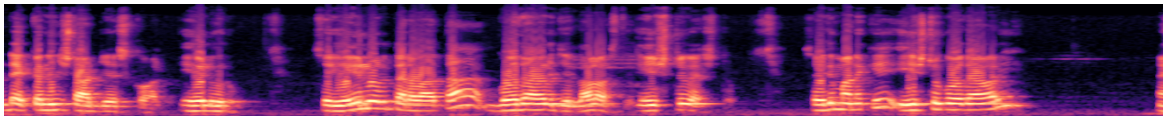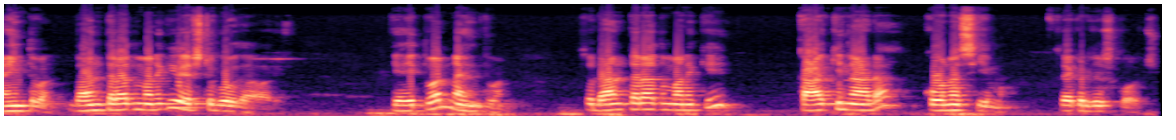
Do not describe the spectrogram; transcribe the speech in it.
అంటే ఎక్కడి నుంచి స్టార్ట్ చేసుకోవాలి? ఏలూరు. సో ఏలూరు తర్వాత గోదావరి జిల్లాలు వస్తాయి. ఈస్ట్ వెస్ట్. సో ఇది మనకి ఈస్ట్ గోదావరి నైన్త్ వన్. దాని తర్వాత మనకి West Godavari. Eighth one ninth one. So దాని తర్వాత మనకి కాకినాడ కోనసీమ. సో ఇక్కడ చూసుకోవచ్చు.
